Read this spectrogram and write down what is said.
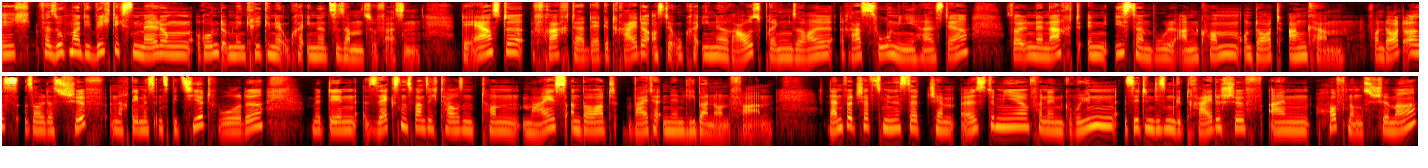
Ich versuche mal die wichtigsten Meldungen rund um den Krieg in der Ukraine zusammenzufassen. Der erste Frachter, der Getreide aus der Ukraine rausbringen soll, Rassoni heißt er, soll in der Nacht in Istanbul ankommen und dort ankern. Von dort aus soll das Schiff, nachdem es inspiziert wurde, mit den 26.000 Tonnen Mais an Bord weiter in den Libanon fahren. Landwirtschaftsminister Cem Özdemir von den Grünen sieht in diesem Getreideschiff einen Hoffnungsschimmer.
